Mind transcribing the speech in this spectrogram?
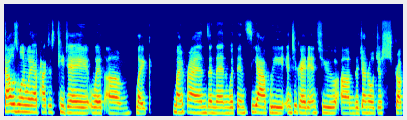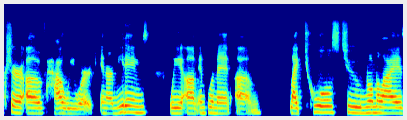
that was one way I practiced TJ with um, like my friends. And then within CYAP, we integrated into um, the general just structure of how we work in our meetings. We um, implement um, like tools to normalize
